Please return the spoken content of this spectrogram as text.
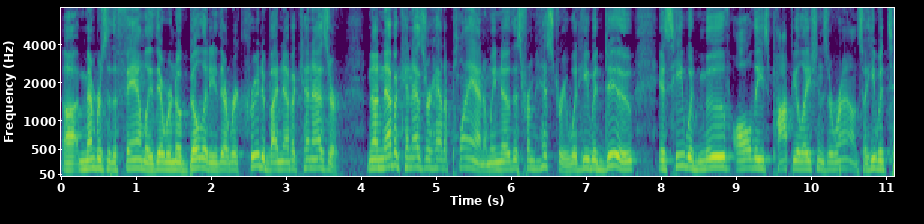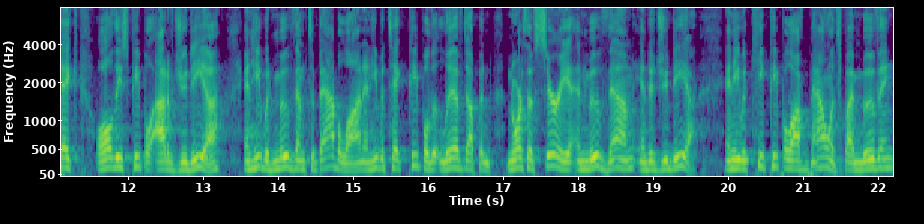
uh, members of the family, they were nobility, they're recruited by Nebuchadnezzar. Now, Nebuchadnezzar had a plan, and we know this from history. What he would do is he would move all these populations around. So he would take all these people out of Judea and he would move them to Babylon, and he would take people that lived up in north of Syria and move them into Judea and he would keep people off balance by moving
